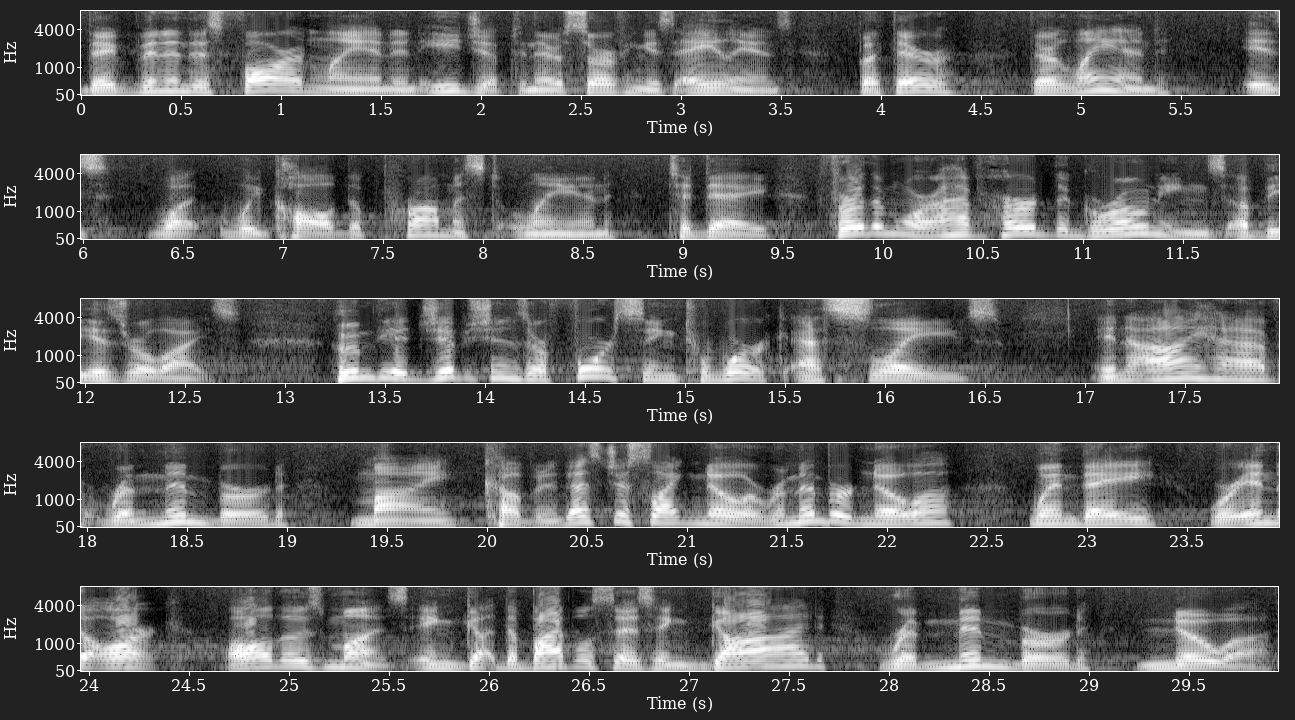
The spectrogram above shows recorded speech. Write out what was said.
They've been in this foreign land in Egypt, and they're serving as aliens, but their, their land is what we call the promised land today. Furthermore, I have heard the groanings of the Israelites whom the Egyptians are forcing to work as slaves. And I have remembered my covenant. That's just like Noah. Remember Noah when they were in the ark all those months? And God, the Bible says, and God remembered Noah.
